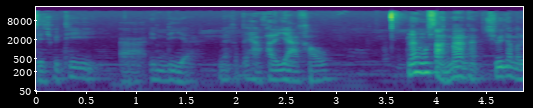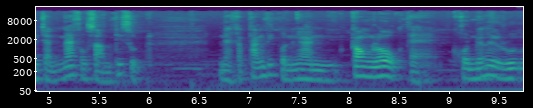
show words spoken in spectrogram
เสียชีวิตที่อ่าอินเดียนะครับไปหาภรรยาเขาน่าสงสารมากนะชีวิตรามานุจันน่าสงสารที่สุดนะครับทั้งที่ผลงานกล้องโลกแต่ คนไม่ค่อยรู้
